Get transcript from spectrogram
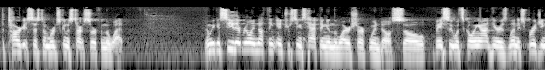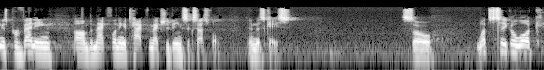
the target system, we're just going to start surfing the web. And we can see that really nothing interesting is happening in the Wireshark window. So basically what's going on here is Linux bridging is preventing um, the MAC flooding attack from actually being successful in this case. So let's take a look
